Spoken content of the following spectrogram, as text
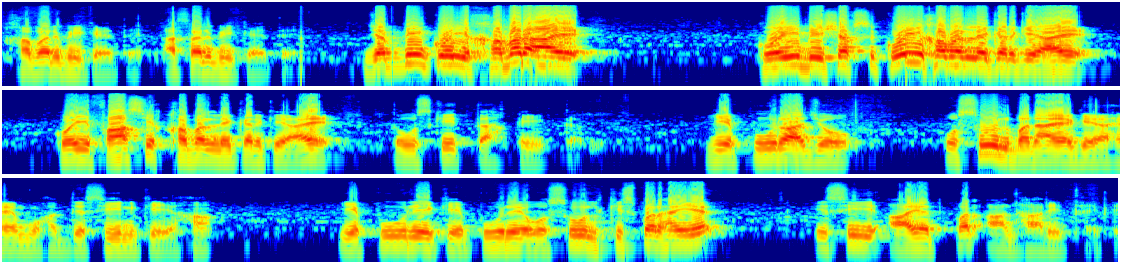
خبر بھی کہتے، اثر بھی کہتے۔ جب بھی کوئی خبر آئے، کوئی بھی شخص کوئی خبر لے کر کے آئے کوئی فاسق خبر لے کر کے آئے تو اس کی تحقیق کر۔ یہ پورا جو اصول بنایا گیا ہے محدثین کے یہاں، یہ پورے کے پورے اصول کس پر ہیں یہ؟ اسی آیت پر آدھارت ہے کہ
